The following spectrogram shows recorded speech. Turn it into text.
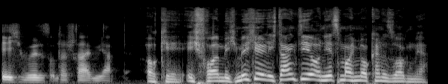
Ich würde es unterschreiben, ja. Okay, ich freue mich. Michael, ich danke dir und jetzt mache ich mir auch keine Sorgen mehr.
